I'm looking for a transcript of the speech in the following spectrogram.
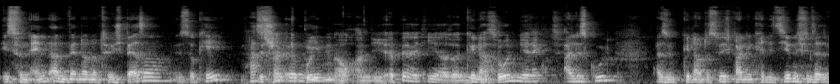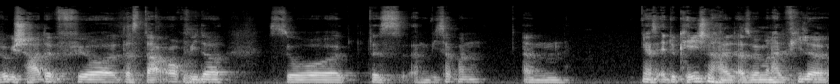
Ist für einen Endanwender natürlich besser, ist okay, passt Ist schon halt irgendwie. gebunden auch an die Apple-ID, also an die Genau. Person direkt. Alles gut. Also genau, das will ich gar nicht kritisieren. Ich finde es halt wirklich schade, für, dass da auch wieder so das, ähm, wie sagt man, ähm, Ja, das Education halt, also wenn man halt viele,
